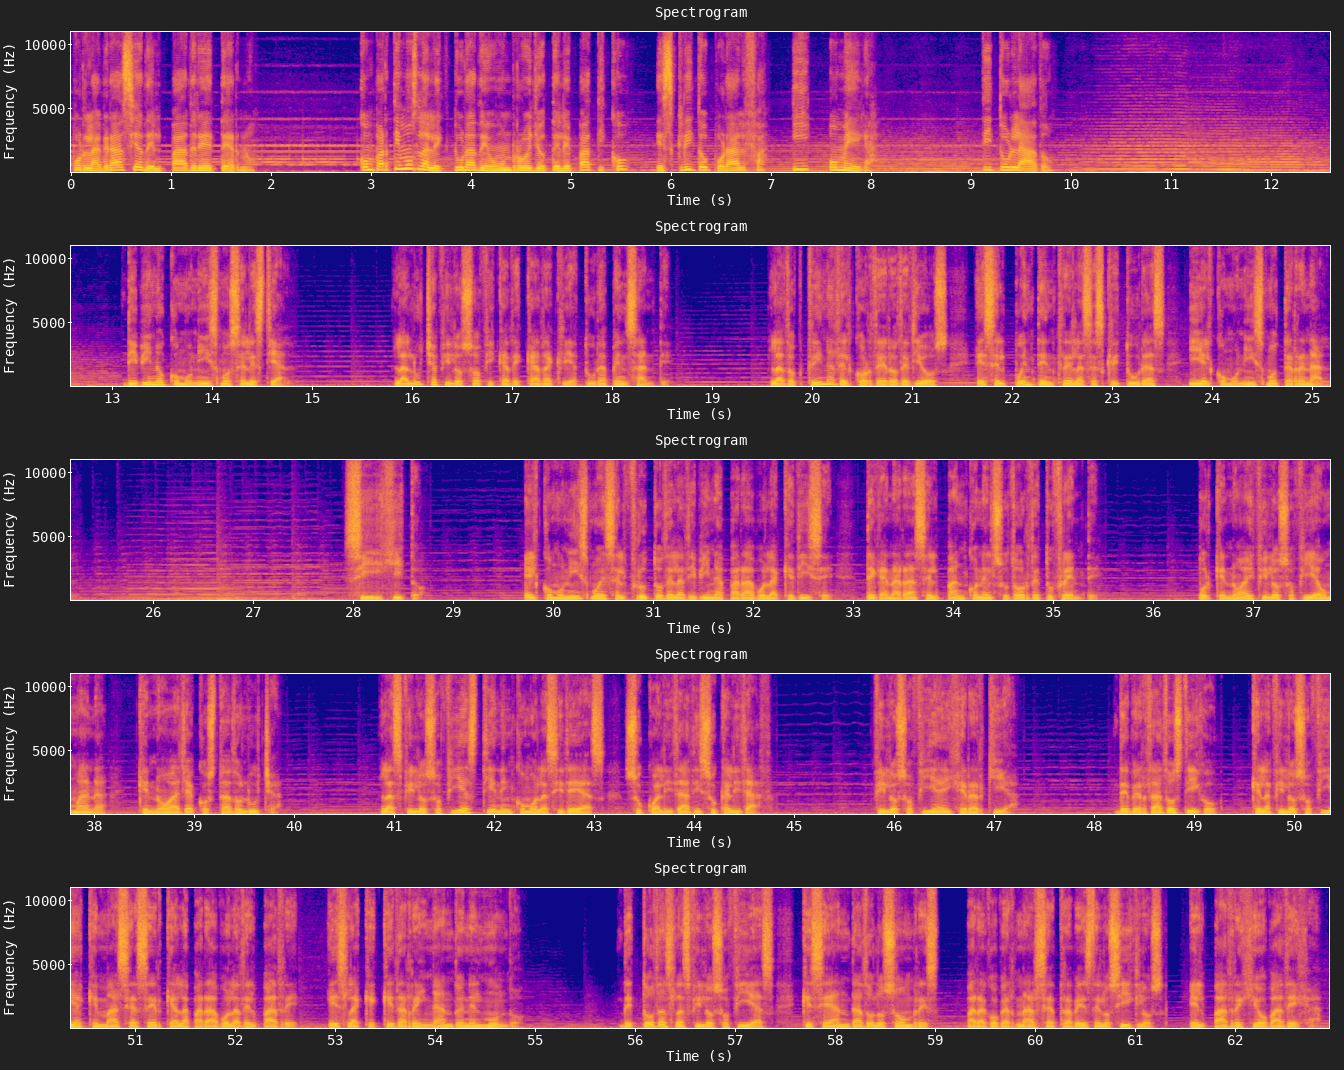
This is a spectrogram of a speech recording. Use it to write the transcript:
por la gracia del Padre Eterno. Compartimos la lectura de un rollo telepático escrito por Alfa y Omega, titulado Divino Comunismo Celestial. La lucha filosófica de cada criatura pensante. La doctrina del Cordero de Dios es el puente entre las escrituras y el comunismo terrenal. Sí, hijito. El comunismo es el fruto de la divina parábola que dice, te ganarás el pan con el sudor de tu frente. Porque no hay filosofía humana que no haya costado lucha. Las filosofías tienen como las ideas su cualidad y su calidad. Filosofía y jerarquía. De verdad os digo que la filosofía que más se acerque a la parábola del Padre es la que queda reinando en el mundo. De todas las filosofías que se han dado los hombres, para gobernarse a través de los siglos, el Padre Jehová deja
